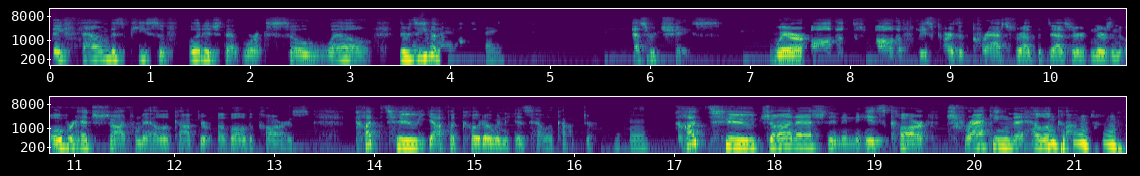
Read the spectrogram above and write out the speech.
they found this piece of footage that works so well. There's even Interesting. desert chase where all the all the police cars have crashed throughout the desert and there's an overhead shot from a helicopter of all the cars cut to Yaphet Kotto in his helicopter Mhm. cut to John Ashton in his car tracking the helicopter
